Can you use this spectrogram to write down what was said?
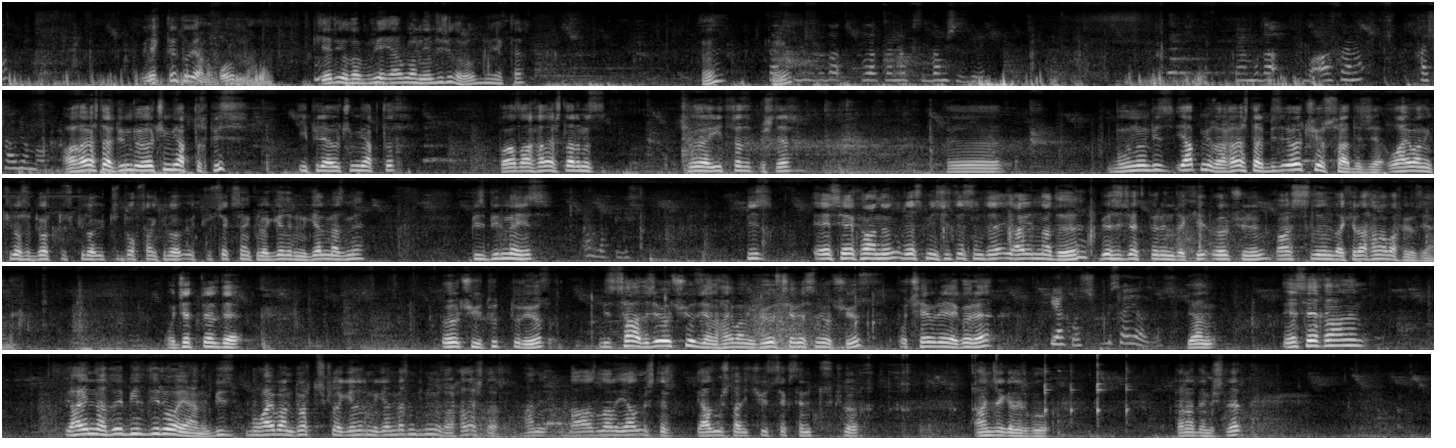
Bu yekler de uyanık oğlum lan. Geliyorlar buraya yavrularını emziriyorlar oğlum bu yekler. He? Sanki Hı? biz burada kulaklarına fısıldamışız gibi. Ben burada bu asana kaş alıyorum oğlum. Arkadaşlar dün bir ölçüm yaptık biz. İp ile ölçüm yaptık. Bazı arkadaşlarımız kiloya itiraz etmişler. Ee, bunu biz yapmıyoruz arkadaşlar. Biz ölçüyoruz sadece. O hayvanın kilosu 400 kilo, 390 kilo, 380 kilo gelir mi gelmez mi? Biz bilmeyiz. Allah bilir. Biz ESK'nın resmi sitesinde yayınladığı besi cetvelindeki ölçünün karşılığındaki rakama bakıyoruz yani. O cetvelde ölçüyü tutturuyoruz. Biz sadece ölçüyoruz yani hayvanın göğüs çevresini ölçüyoruz. O çevreye göre Yaklaşık bir sayı alacağız. yani ESK'nın yayınladığı bildiri o yani. Biz bu hayvan 400 kilo gelir mi gelmez mi bilmiyoruz arkadaşlar. Hani bazıları yazmıştır. Yazmışlar 280-300 kilo anca gelir bu dana demişler.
